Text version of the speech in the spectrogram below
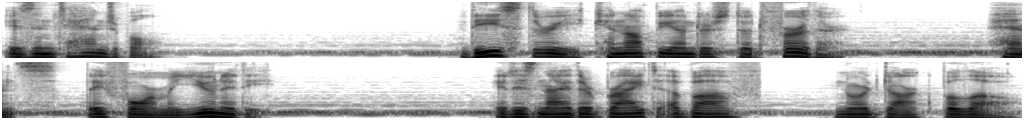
is intangible. These three cannot be understood further. Hence, they form a unity. It is neither bright above nor dark below.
